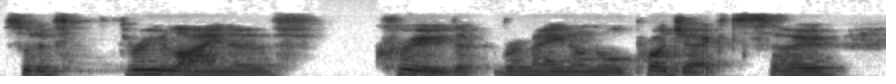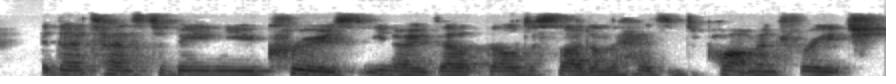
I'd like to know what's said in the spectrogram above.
sort of through line of crew that remain on all projects. So there tends to be new crews. You know, they'll they'll decide on the heads of department for each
